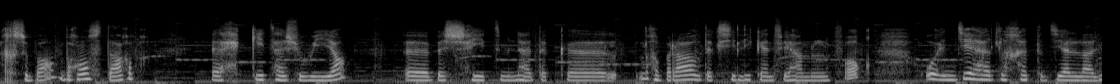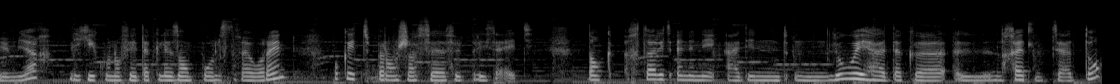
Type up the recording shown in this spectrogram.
خشبة branche d'arbre حكيتها شوية باش حيدت من هذاك الغبرة وداكشي اللي كان فيها من الفوق. وعندي هاد الخيط ديال la lumière اللي كيكونوا فيه داك les ampoules صغيورين. وكيتبرونشا في, في ال prise عادي. donc اختاريت انني غادي نلوي هذاك الخيط تاع الضو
